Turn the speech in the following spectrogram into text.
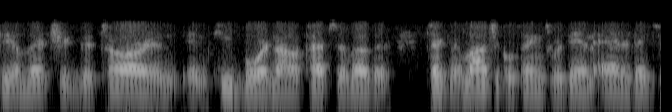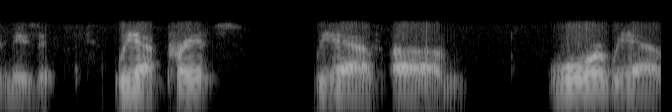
the electric guitar and, and keyboard and all types of other technological things were then added into music. We have Prince, we have um, War, we have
